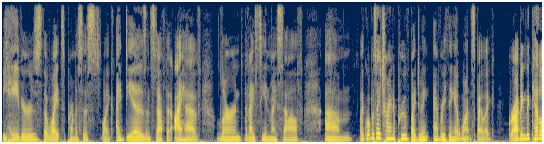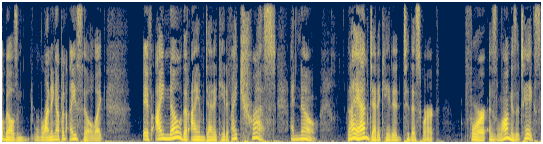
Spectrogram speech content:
behaviors, the white supremacist like ideas and stuff that I have learned that I see in myself. Um, like, what was I trying to prove by doing everything at once? By like grabbing the kettlebells and running up an ice hill? Like, if I know that I am dedicated, if I trust and know that I am dedicated to this work for as long as it takes,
